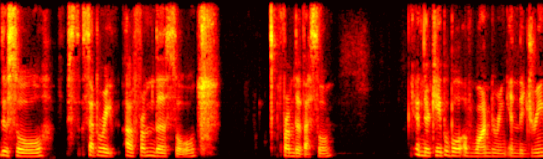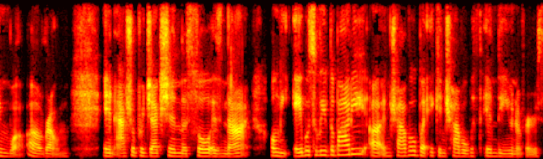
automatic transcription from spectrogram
the soul separate uh, from the soul, from the vessel, and they're capable of wandering in the dream uh, realm. In astral projection, the soul is not only able to leave the body uh, and travel, but it can travel within the universe.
